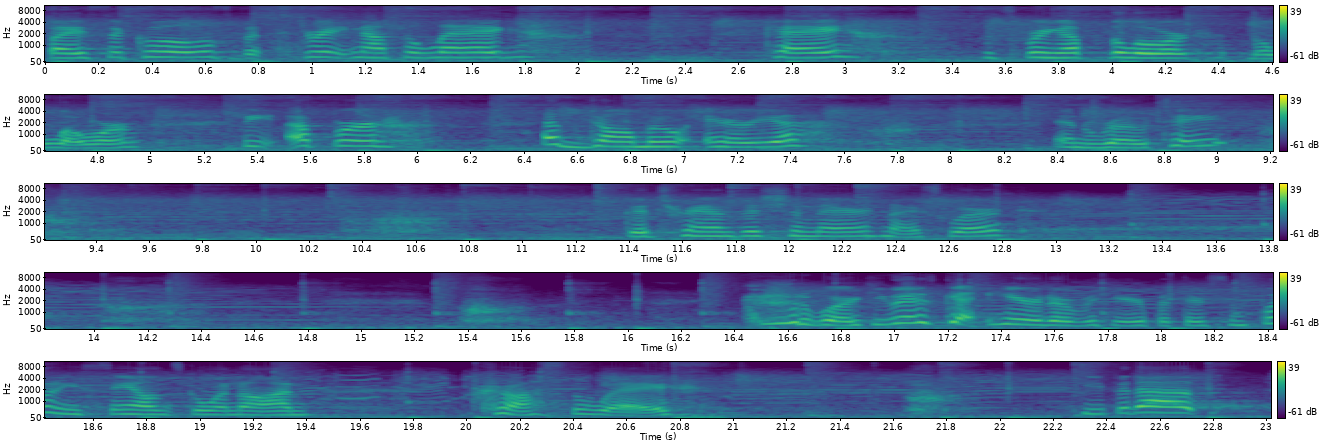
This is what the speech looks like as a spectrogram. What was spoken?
Bicycles, but straighten out the leg. Okay, let's bring up the lower, the lower, the upper abdominal area and rotate. Good transition there, nice work. Good work. You guys can't hear it over here, but there's some funny sounds going on across the way. Keep it up.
